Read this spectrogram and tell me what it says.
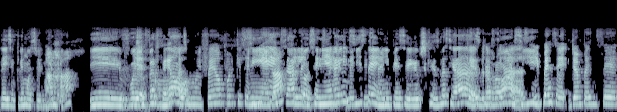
le dicen que le muestre el miembro. Y fue súper feo. Es muy feo porque se niega. Exacto, y le se niega y le insiste. Y pensé, qué desgraciada. Qué desgraciada. Sí. Y pensé, yo pensé,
